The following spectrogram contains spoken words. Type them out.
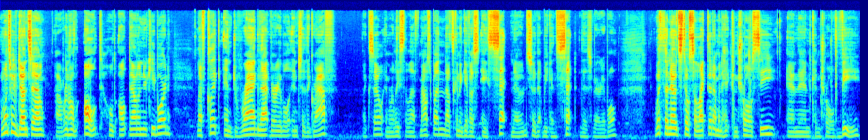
And once we've done so, uh, we're going to hold Alt, hold Alt down on your keyboard, left click, and drag that variable into the graph, like so, and release the left mouse button. That's going to give us a set node so that we can set this variable. With the node still selected, I'm going to hit Control C and then Control V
